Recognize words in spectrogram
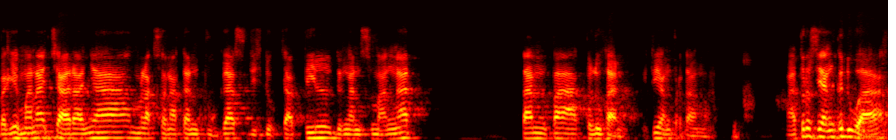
Bagaimana caranya melaksanakan tugas di Dukcapil dengan semangat tanpa keluhan. Itu yang pertama. Nah, terus yang kedua,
